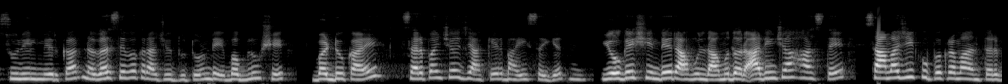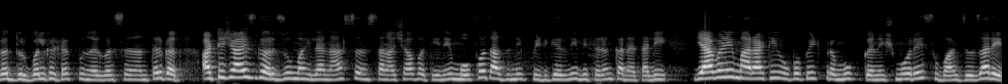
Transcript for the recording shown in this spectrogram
सुनील मिरकर नगरसेवक राजू दुतोंडे बबलू शेख बड्डू काळे सरपंच जाकीर भाई सय्यद योगेश शिंदे राहुल दामोदर आदींच्या हस्ते सामाजिक उपक्रमांतर्गत दुर्बल घटक पुनर्वसन अंतर्गत अठ्ठेचाळीस गरजू महिलांना संस्थानाच्या वतीने मोफत आधुनिक पीठगिरणी वितरण करण्यात आली. यावेळी मराठी उपपीठ प्रमुख गणेश मोरे सुभाष जोजारे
